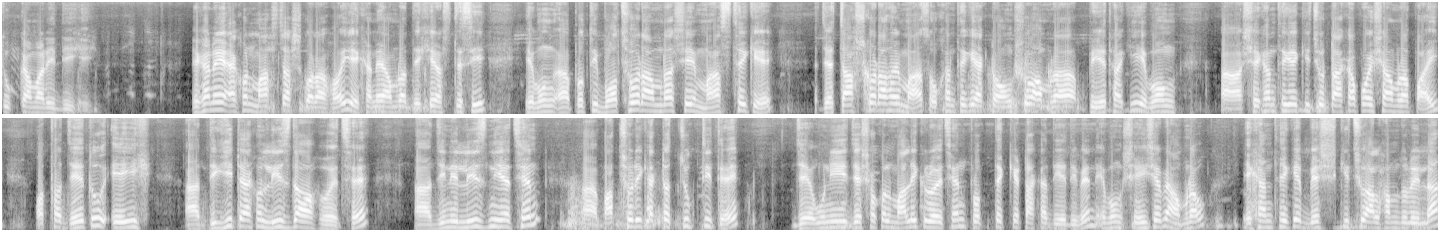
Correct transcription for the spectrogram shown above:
টুক্কামারি দিঘি। এখানে এখন মাছ চাষ করা হয়, এখানে আমরা দেখে আসতেছি এবং প্রতি বছর আমরা সেই মাছ থেকে যে চাষ করা হয় মাছ, ওখান থেকে একটা অংশ আমরা পেয়ে থাকি এবং সেখান থেকে কিছু টাকা পয়সা আমরা পাই। অর্থাৎ যেহেতু এই দিঘিটা এখন লিজ দেওয়া হয়েছে যিনি লিজ নিয়েছেন বাৎসরিক একটা চুক্তিতে যে উনি যে সকল মালিক রয়েছেন, প্রত্যেককে টাকা দিয়ে দিবেন এবং সেই হিসেবে আমরাও এখান থেকে বেশ কিছু আলহামদুলিল্লাহ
